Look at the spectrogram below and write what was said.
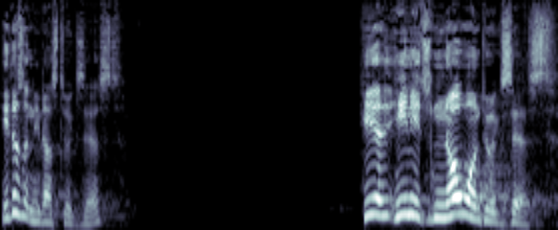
He doesn't need us to exist. He, he needs no one to exist,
